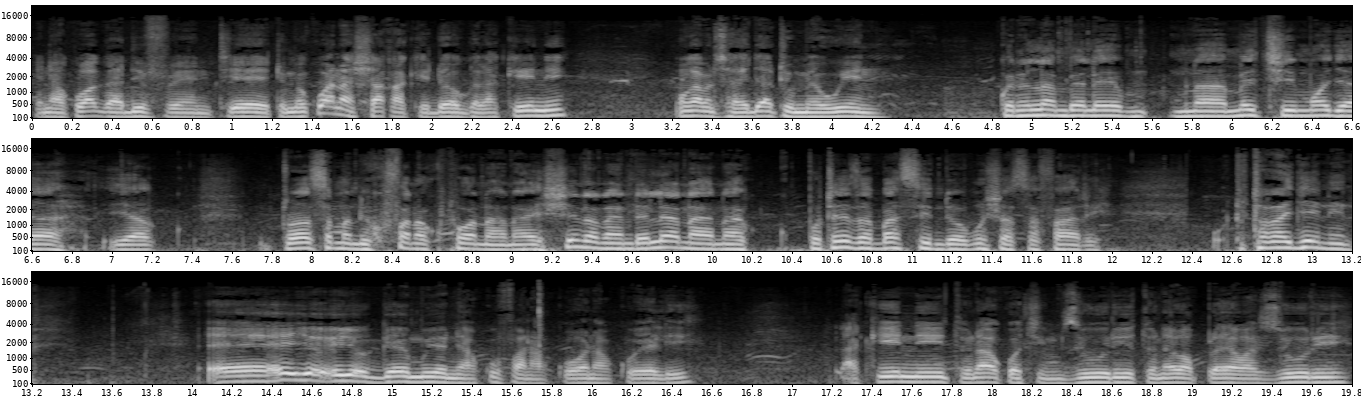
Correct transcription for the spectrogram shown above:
inakuwaga different. Yeah, tumekuwa na shaka kidogo, lakini Mungu ametusaidia tumewin. Kuendelea mbele, mna mechi moja ya tunasema ni kufa na kupona, anayeshinda anaendelea na anapoteza, basi ndio mwisho wa safari. Tutarajie nini? Hiyo e, hiyo game hiyo ni ya kufa na kuona kweli, lakini tunayo kochi mzuri, tunayo player wazuri,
